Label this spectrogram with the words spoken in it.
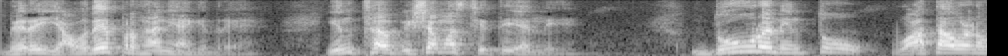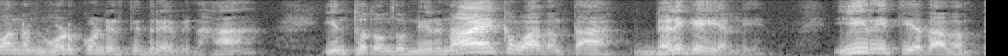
ಬೇರೆ ಯಾವುದೇ ಪ್ರಧಾನಿಯಾಗಿದ್ದರೆ ಇಂಥ ವಿಷಮ ಸ್ಥಿತಿಯಲ್ಲಿ ದೂರ ನಿಂತು ವಾತಾವರಣವನ್ನು ನೋಡಿಕೊಂಡಿರ್ತಿದ್ರೆ ವಿನಃ ಇಂಥದ್ದೊಂದು ನಿರ್ಣಾಯಕವಾದಂಥ ಗಳಿಗೆಯಲ್ಲಿ ಈ ರೀತಿಯದಾದಂಥ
